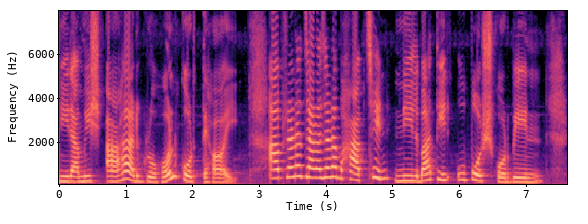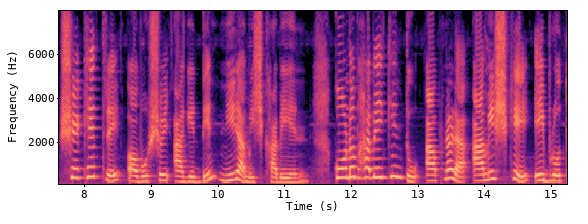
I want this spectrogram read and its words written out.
নিরামিষ আহার গ্রহণ করতে হয়। আপনারা যারা যারা ভাবছেন নীলবাতির উপোস করবেন, সেক্ষেত্রে অবশ্যই আগের দিন নিরামিষ খাবেন। কোনোভাবেই কিন্তু আপনারা আমিষ খেয়ে এই ব্রত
